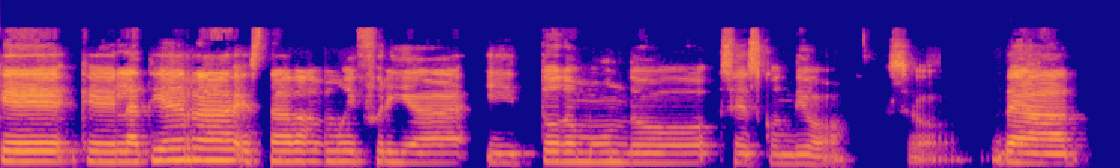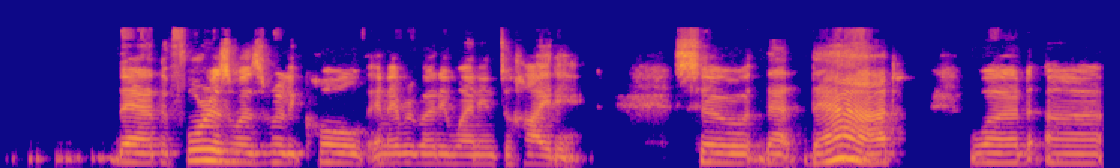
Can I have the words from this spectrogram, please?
que, que la tierra estaba muy fría y todo mundo se escondió. So that that the forest was really cold and everybody went into hiding. So that that what uh,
